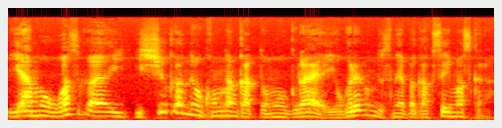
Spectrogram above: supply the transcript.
いやもうわずか1週間でもこんなんかと思うぐらい汚れるんですね。やっぱ学生いますから、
